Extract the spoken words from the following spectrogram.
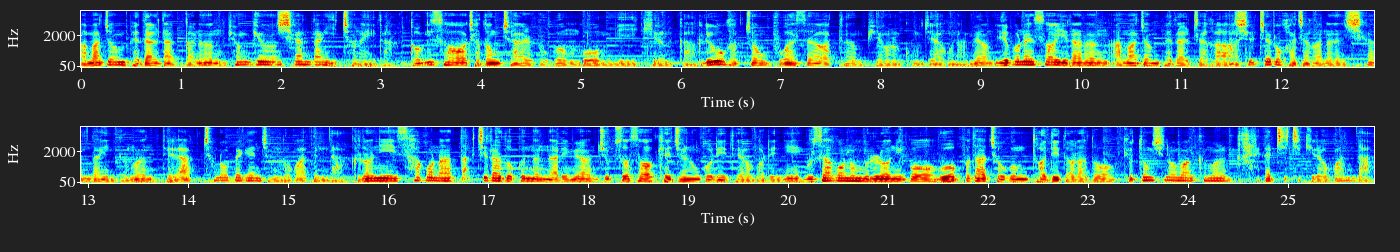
아마존 배달 단가는 평균 시간당 2,000원이다. 거기서 자동차 할부금, 보험비, 기름값, 그리고 각종 부가세와 같은 비용을 공제하고 나면 일본에서 일하는 아마존 배달자가 실제로 가져가는 시간당 임금은 대략 1,500엔 정도가 된다. 그러니 사고나 딱지라도 끊는 날이면 죽 서서 개주는 꼴이 되어버리니 무사고는 물론이고 무엇보다 조금 더디더라도 교통신호만큼은 칼같이 지키려고 한다.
